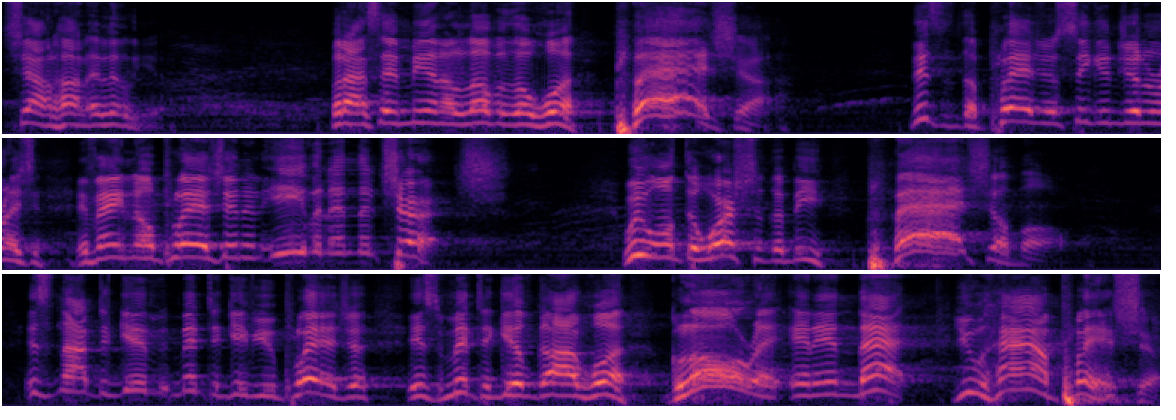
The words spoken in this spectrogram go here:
Shout hallelujah. But I said, men are lovers of what? Pleasure. This is the pleasure seeking generation. If ain't no pleasure in it, even in the church, we want the worship to be pleasurable. It's not to give, meant to give you pleasure, it's meant to give God what? Glory. And in that, you have pleasure.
